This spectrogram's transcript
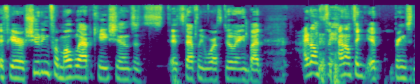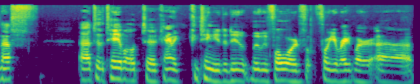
if you're shooting for mobile applications, it's it's definitely worth doing. But I don't th- I don't think it brings enough uh, to the table to kind of continue to do moving forward for, for your regular uh,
